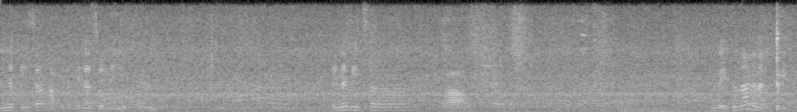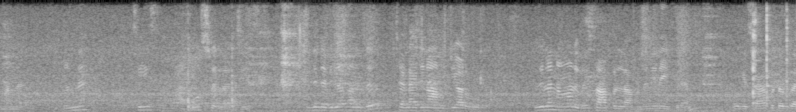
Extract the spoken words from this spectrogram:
இந்த பீஸா அப்படி விலை சொல்லி என்ன பீஸா வாவ் இந்த இதுதான் எனக்கு பிடிக்கும் அந்த என்ன? சீஸ் மோஸ்டல்லா சீஸ் இதில் விலை வந்து ரெண்டாயிரத்தி நானூற்றி அறுபது ரூபா. இதில் நாலு பேர் சாப்பிட்லாம்னு நினைக்கிறேன். ஓகே சாப்பிட்டு ஒரு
